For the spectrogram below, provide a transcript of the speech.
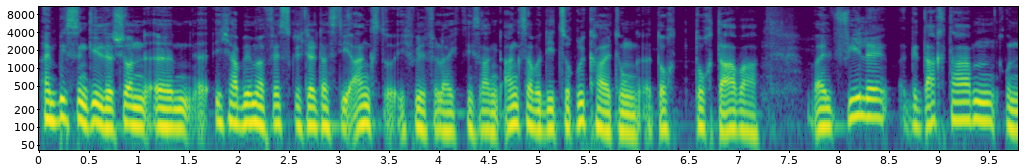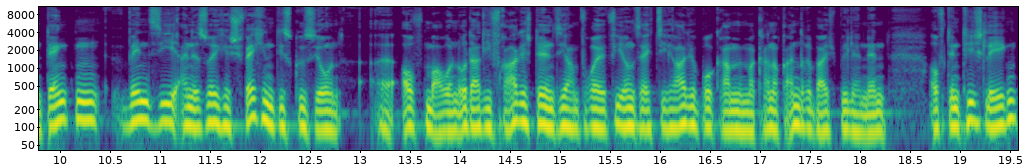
Ein bisschen gilt es schon. Ähm, ich habe immer festgestellt, dass die Angst, ich will vielleicht nicht sagen Angst, aber die Zurückhaltung äh, doch, doch da war weil viele gedacht haben und denken, wenn sie eine solche Schwächendiskussion äh, aufmauern oder die Frage stellen, Sie haben vorher 64 Radioprogramme, man kann auch andere Beispiele nennen, auf den Tisch legen,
